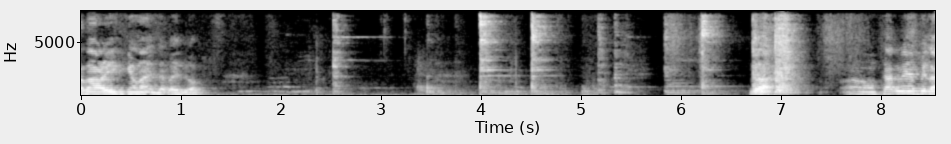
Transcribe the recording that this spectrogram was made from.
അതായിരിക്കണം എന്റെ പരുവം. ഇതാ കറിവേപ്പില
